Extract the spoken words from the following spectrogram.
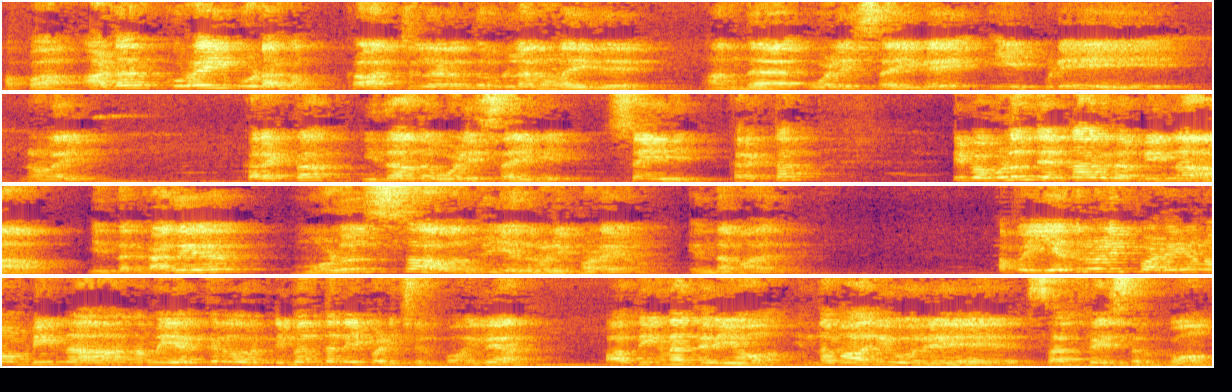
அப்ப அடர் குறை ஊடகம். காற்றுல இருந்து உள்ள நுழையுது அந்த ஒளி சைகை இப்படி நுழையும். கரெக்டா இது அந்த ஒளி சைகை. செய்தி. கரெக்டா இப்ப விழுந்து என்ன ஆகுது அப்படின்னா இந்த கதிர் முழுசா வந்து எதிரொலிப்படையணும் இந்த மாதிரி. அப்ப எதிரொலிப்படையணும் அப்படின்னா நம்ம ஏற்கனவே ஒரு நிபந்தனை படிச்சிருப்போம் இல்லையா? பாத்தீங்கன்னா தெரியும் இந்த மாதிரி ஒரு சர்ஃபேஸ் இருக்கும்.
